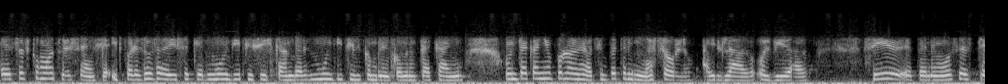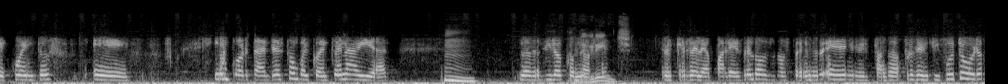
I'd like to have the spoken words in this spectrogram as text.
esa es como su esencia y por eso se dice que es muy difícil cambiar, es muy difícil convivir con un tacaño. Un tacaño por lo general siempre termina solo, aislado, olvidado. Sí, eh, tenemos este cuentos eh, importantes como el cuento de Navidad, Mm. no sé si lo conocen. El que se le aparece los, los tres, eh, el pasado, presente y futuro,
